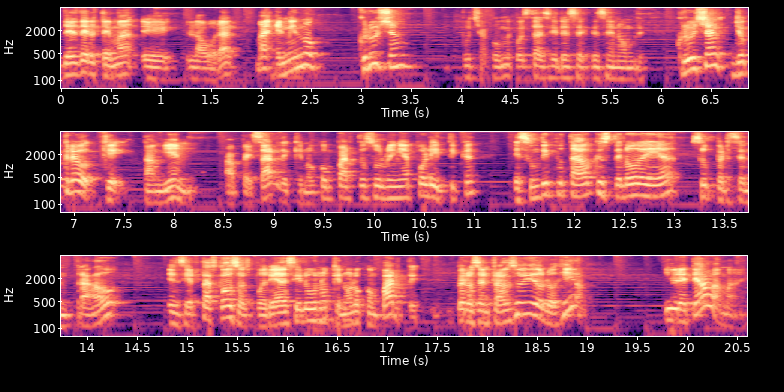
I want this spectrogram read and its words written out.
desde el tema eh, laboral. El mismo Krushan, pucha, ¿cómo me cuesta decir ese, ese nombre? Krushan, yo creo que también, a pesar de que no comparto su línea política, es un diputado que usted lo vea súper centrado en ciertas cosas. Podría decir uno que no lo comparte, pero centrado en su ideología. Y breteaba, mae.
